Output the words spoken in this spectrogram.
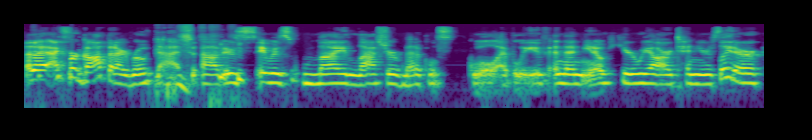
and I, I forgot that I wrote that. Uh, it was it was my last year of medical school, I believe. And then, you know, here we are 10 years later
